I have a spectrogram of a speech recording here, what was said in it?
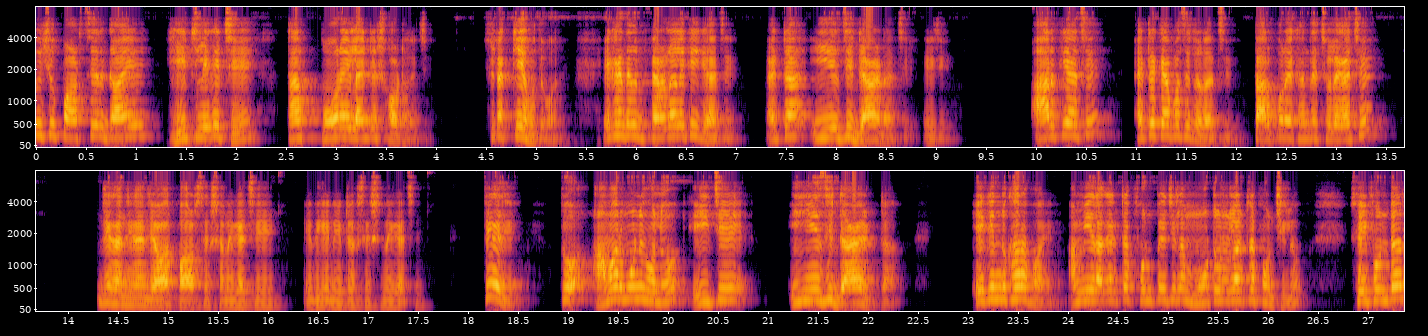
কিছু পার্টসের গায়ে হিট লেগেছে তারপরে লাইনটা শর্ট হয়েছে। সেটা কে হতে পারে? এখানে দেখুন প্যারালালে কে কে আছে? একটা ইএসজি ডায়াড আছে, এই যে। আর কে আছে? একটা ক্যাপাসিটার আছে। তারপরে এখান থেকে চলে গেছে, যেখানে যেখানে যাওয়ার পাওয়ার সেকশনে গেছে, এদিকে নেটওয়ার্ক সেকশনে গেছে। ঠিক আছে? তো আমার মনে হলো, এই যে ইএসজি ডায়াডটা এ কিন্তু খারাপ হয়। আমি এর আগে একটা ফোন পেয়েছিলাম মোটরোলা একটা ফোন ছিল। সেই ফোনটার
